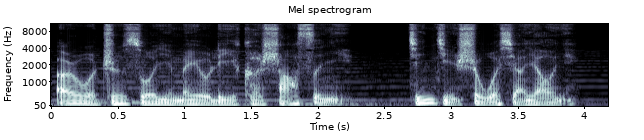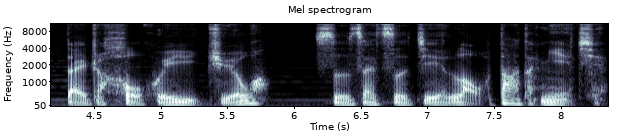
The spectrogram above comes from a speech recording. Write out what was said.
而我之所以没有立刻杀死你，仅仅是我想要你带着后悔与绝望。”死在自己老大的面前，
